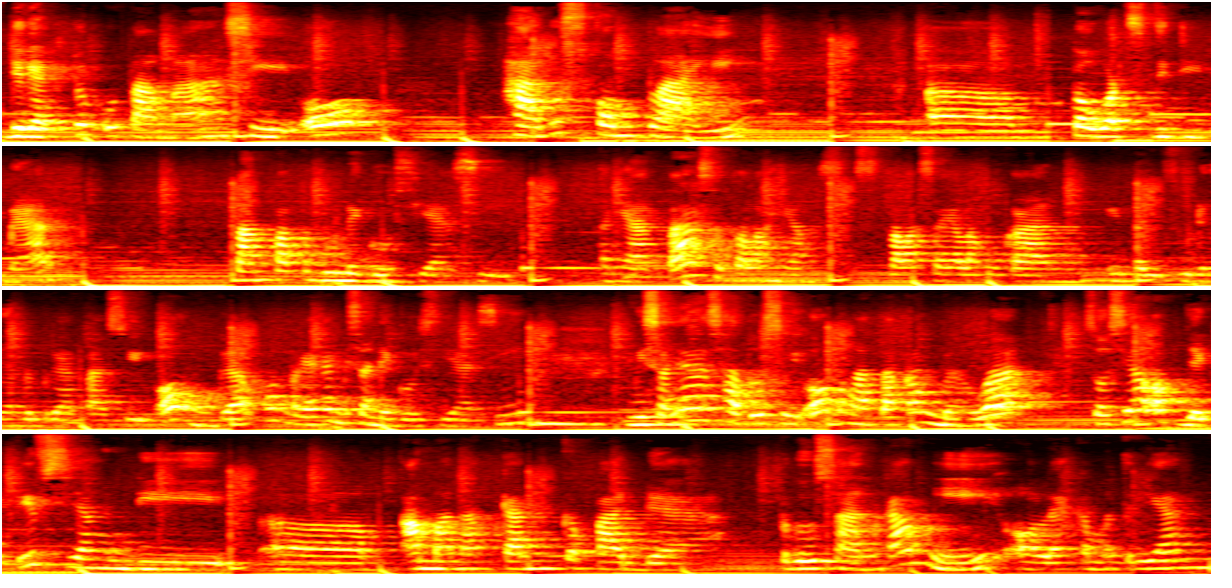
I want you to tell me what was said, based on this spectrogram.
direktur utama CEO harus complying um, towards the demand tanpa perlu negosiasi? Ternyata setelah yang setelah saya lakukan interview dengan beberapa CEO enggak kok mereka bisa negosiasi. Misalnya satu CEO mengatakan bahwa social objectives yang diamanatkan eh, uh, kepada perusahaan kami oleh Kementerian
